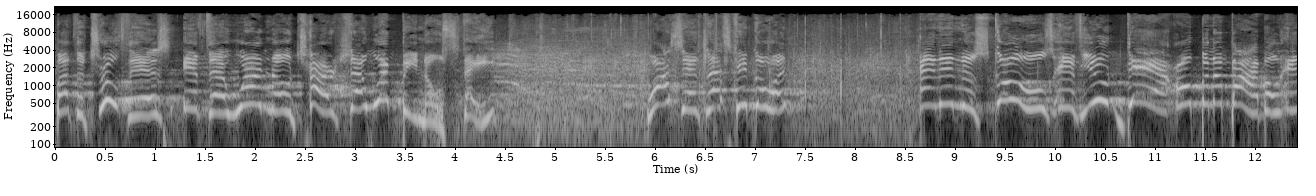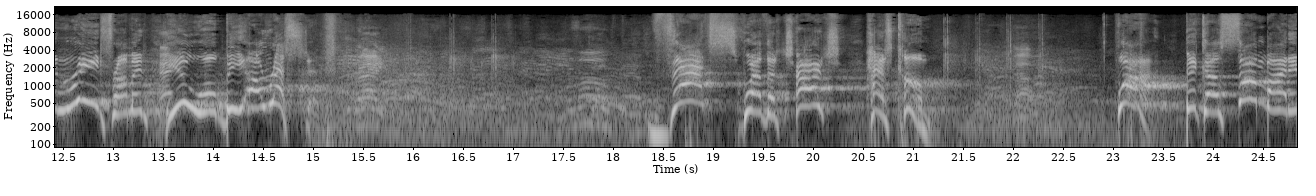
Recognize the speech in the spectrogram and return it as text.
But the truth is, if there were no church, there would be no state. Watch this, let's keep going. The schools, if you dare open a Bible and read from it, you will be arrested. Right. That's where the church has come. Why? Because somebody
